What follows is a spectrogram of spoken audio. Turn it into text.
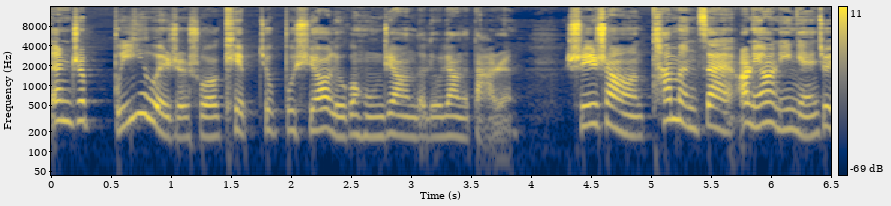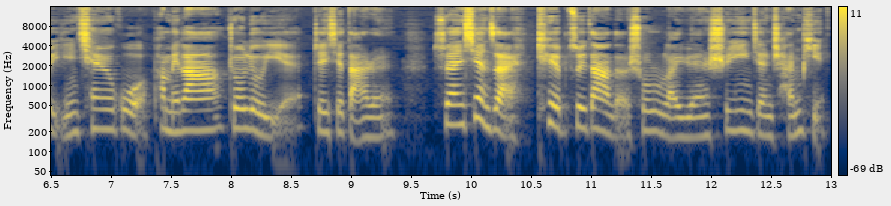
但这不意味着说 Keep 就不需要刘畊宏这样的流量的达人。实际上，他们在二零二零年就已经签约过帕梅拉、周六野这些达人。虽然现在 Keep 最大的收入来源是硬件产品，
